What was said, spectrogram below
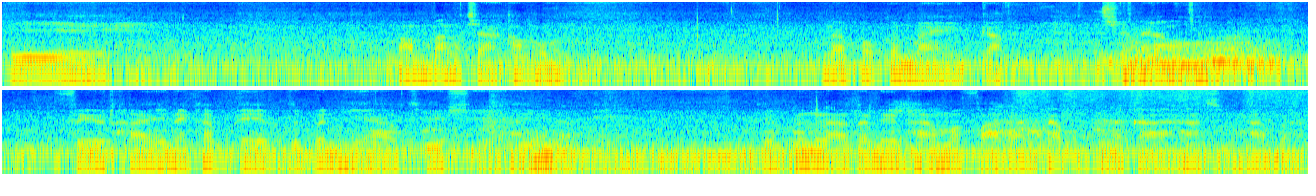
ที่ปั๊มบางจากครับผม แล้วพบกันใหม่กับช anel ฟิลไทยนะครับ F W L T H I เก็บเรื่องราวการเดินทางมาฝากกันครับ ราคา 55 บาท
